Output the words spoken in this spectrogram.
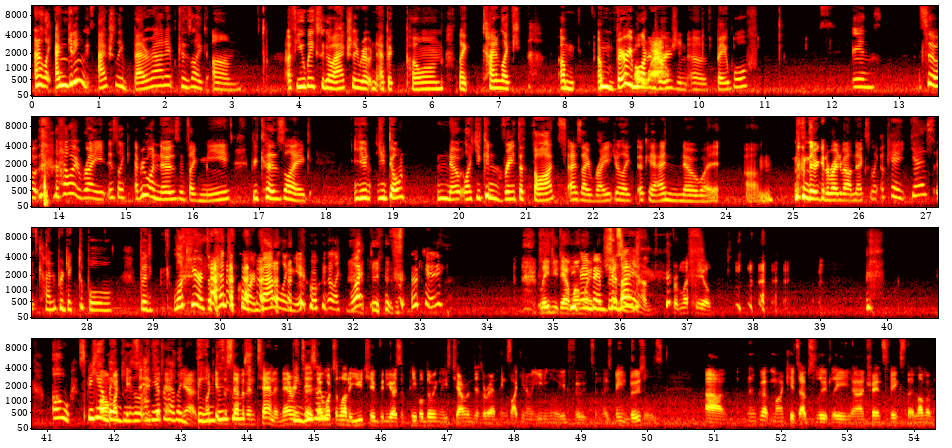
and like I'm getting actually better at it because like um a few weeks ago I actually wrote an epic poem like kind of like um a very modern wow. version of Beowulf and so how I write is like everyone knows it's like me because like you you don't know like you can read the thoughts as I write you're like okay I know what um they're gonna write about next I'm like okay yes it's kind of predictable but look here, it's a pentacorn battling you. They're like, what? Okay. lead you down one way, and then bamboozled. Shazam from left field. Oh, speaking Oh, of bamboozle, have you ever had like yes. bean My kids are seven and ten, and they're into. They watch a lot of YouTube videos of people doing these challenges around things like you know eating weird foods and those bean boozles. Uh, they've got my kids absolutely uh, transfixed. They love them.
